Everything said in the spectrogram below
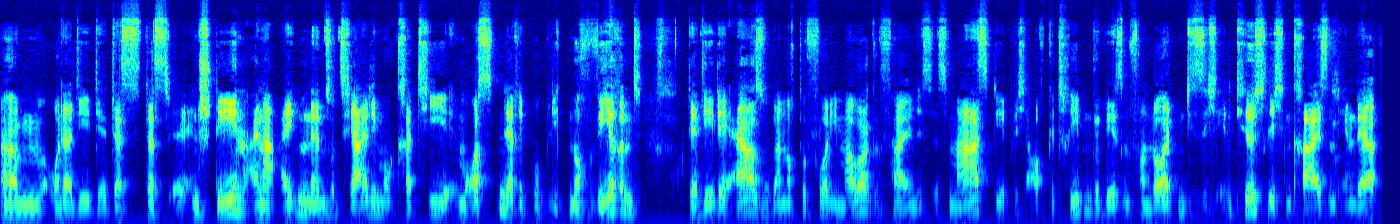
ähm, oder die, die, das, das Entstehen einer eigenen Sozialdemokratie im Osten der Republik noch während der DDR, sogar noch bevor die Mauer gefallen ist, ist maßgeblich auch getrieben gewesen von Leuten, die sich in kirchlichen Kreisen in der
